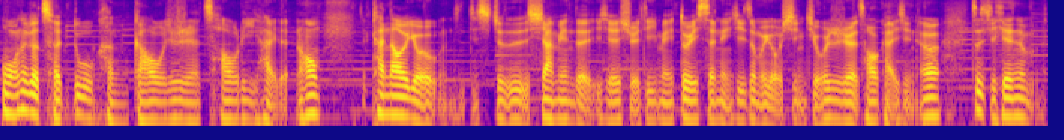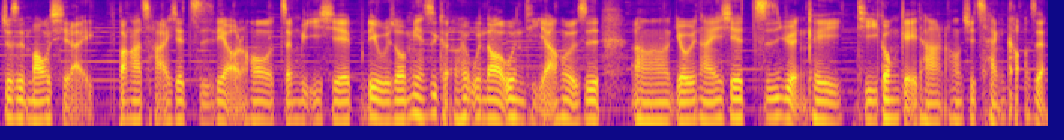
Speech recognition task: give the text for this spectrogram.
哦、那个程度很高，我就觉得超厉害的。然后看到有就是下面的一些学弟妹对森林系这么有兴趣，我就觉得超开心。然后这几天就就是猫起来帮他查一些资料，然后整理一些，例如说面试可能会问到的问题啊，或者是嗯、呃、有哪一些资源可以提供给他，然后去参考，这样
